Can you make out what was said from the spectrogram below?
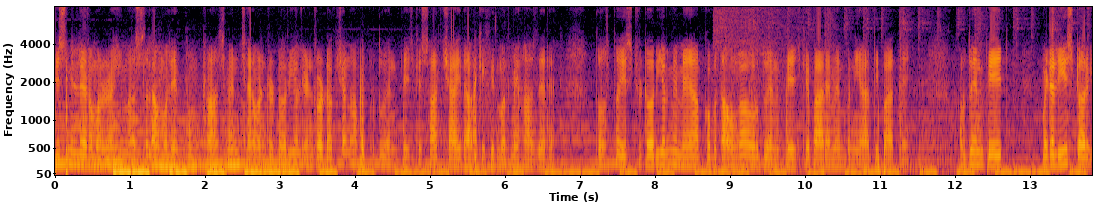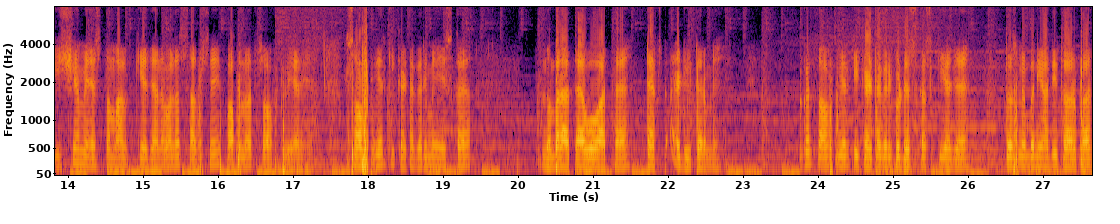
بسم اللہ الرحمن الرحیم۔ السلام علیکم۔ ٹرانسمین seven tutorial introduction of Urdu InPage کے ساتھ شاہد آپ کی خدمت میں حاضر ہے۔ دوستو، اس ٹیوٹوریل میں میں آپ کو بتاؤں گا اردو این پیج کے بارے میں بنیادی باتیں۔ اردو این پیج مڈل ایسٹ اور ایشیا میں استعمال کیا جانے والا سب سے پاپولر سافٹ ویئر ہے۔ سافٹ ویئر کی کیٹیگری میں اس کا نمبر آتا ہے، وہ آتا ہے ٹیکسٹ ایڈیٹر میں۔ اگر سافٹ ویئر کی کیٹیگری کو ڈسکس کیا جائے تو اس میں بنیادی طور پر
